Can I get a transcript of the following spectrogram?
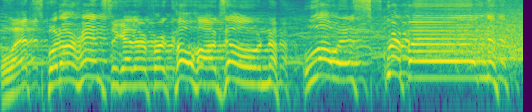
Let's put our hands together for Quahog's own Lois Griffin!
